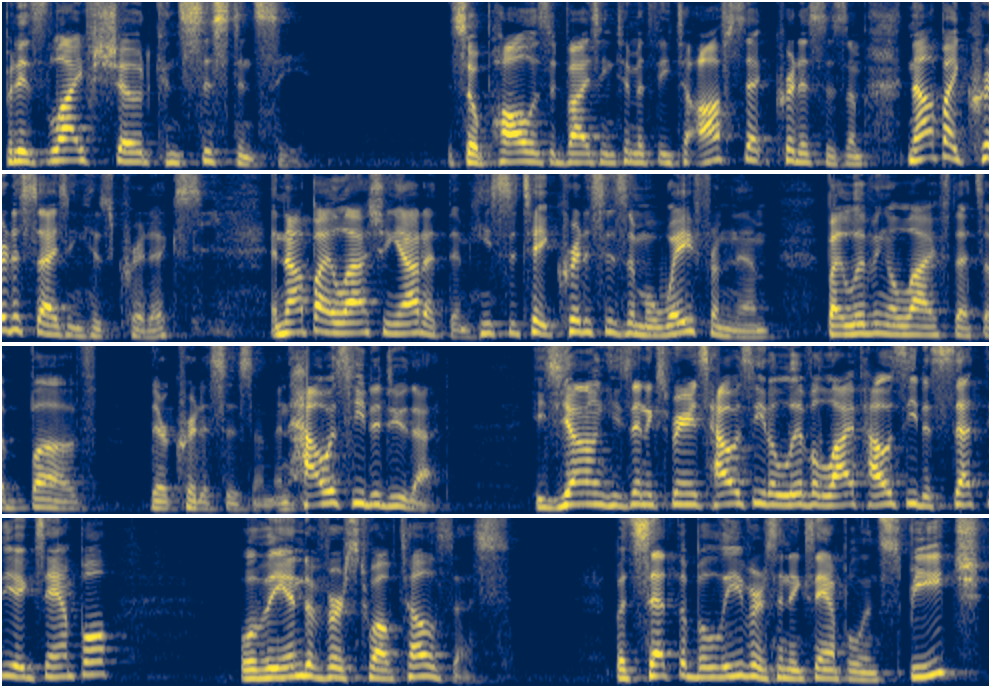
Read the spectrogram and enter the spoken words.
but his life showed consistency. So Paul is advising Timothy to offset criticism, not by criticizing his critics and not by lashing out at them. He's to take criticism away from them by living a life that's above their criticism. And how is he to do that? He's young, he's inexperienced. How is he to live a life? How is he to set the example? Well, the end of verse 12 tells us. But set the believers an example in speech,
